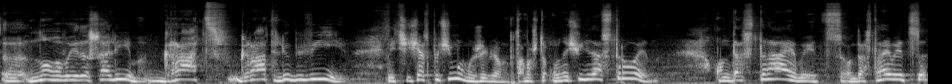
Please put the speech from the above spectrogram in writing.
Нового Иерусалима, град, град любви. Ведь сейчас почему мы живем? Потому что он еще не достроен. Он достраивается, он достраивается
